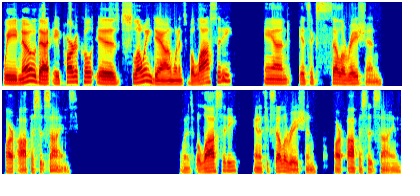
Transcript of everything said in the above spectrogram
we know that a particle is slowing down when its velocity and its acceleration are opposite signs. When its velocity and its acceleration are opposite signs.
